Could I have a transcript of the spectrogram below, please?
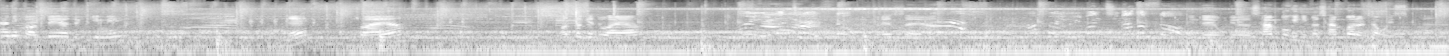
타니까 어때요 느낌이? 네? 좋아요? 어떻게 좋아요? 그랬어요. 아빠 1번 지나갔어. 근데 우리는 3복이니까 3번을 타고 있습니다.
